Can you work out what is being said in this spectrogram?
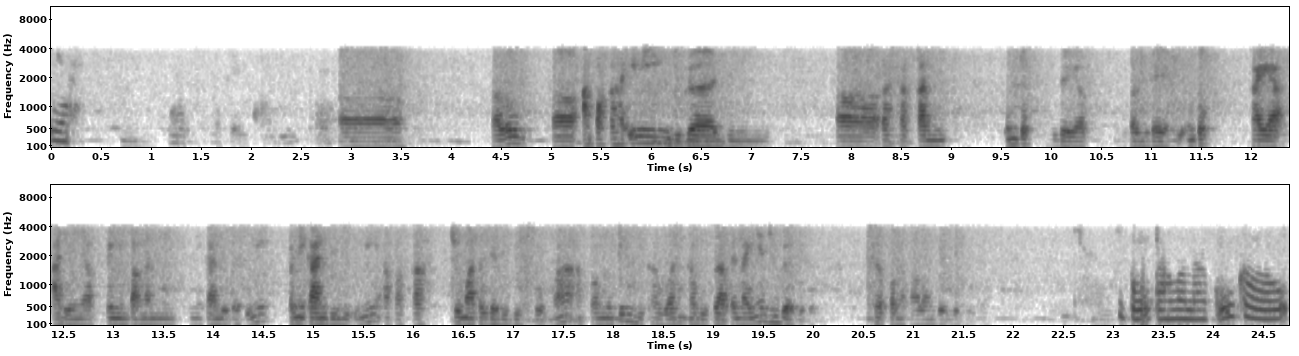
iya hmm. okay. uh, eh, lalu uh, apakah ini juga dirasakan uh, untuk budaya bukan budaya sih untuk kayak adanya penyimpangan pernikahan bebas ini pernikahan dini ini apakah cuma terjadi di rumah atau mungkin di kawasan kabupaten lainnya juga gitu sepengetahuan dari gitu pengetahuan aku kalau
